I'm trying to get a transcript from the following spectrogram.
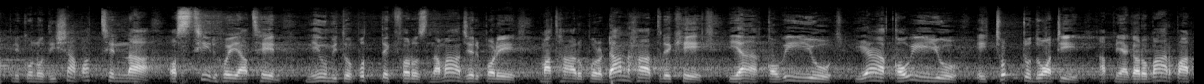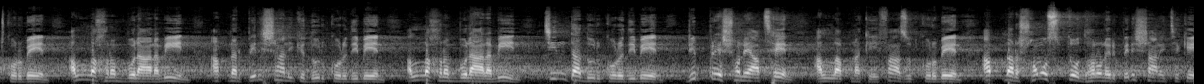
আপনি কোনো দিশা পাচ্ছেন না, অস্থির হয়ে আছেন, নিয়মিত ফরজ নামাজের পরে মাথার উপর ডান হাত রেখে, ইয়া কবিউ ইয়া কবিউ এই ছোট্ট দোয়াটি আপনি এগারো বার পাঠ করবেন। আল্লাহ রব্বুল আলমিন আপনার পেরেশানিকে দূর করে দিবেন। আল্লাহ রব্বুল আলমিন চিন্তা দূর করে দিবেন ডিপ্রেশনে আছেন, আল্লাহ আপনাকে হেফাজত করবেন। আপনার সমস্ত ধরনের পেরেশানি থেকে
